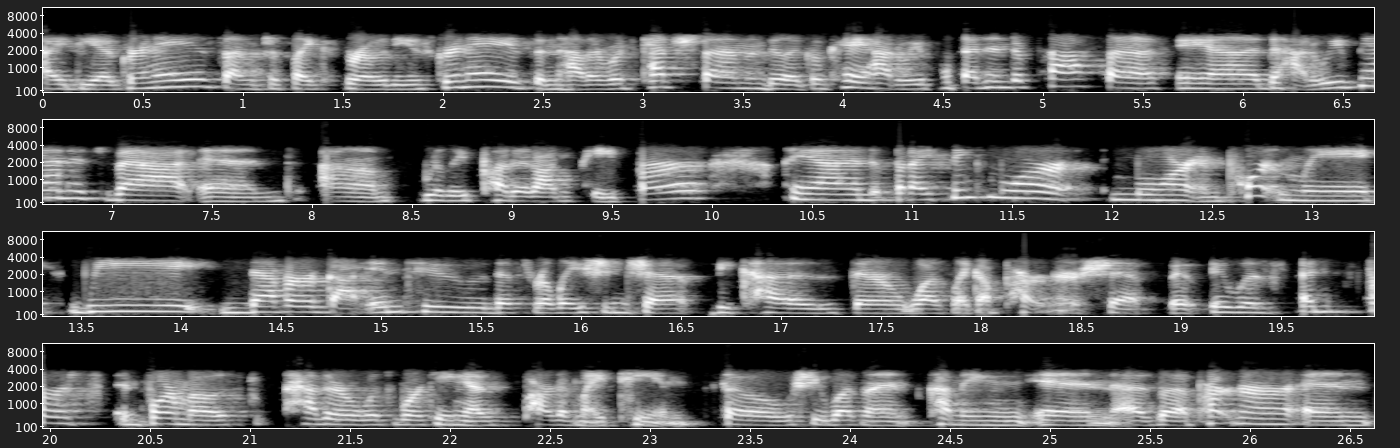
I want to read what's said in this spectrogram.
idea grenades. I would just like throw these grenades, and Heather would catch them and be like, okay, how do we put that into process? And how do we manage that? And um, really put it on paper. And, but I think more, more importantly, we never got into this relationship because there was like a partnership. It, it was, and first and foremost, Heather was working as part of my team. So she wasn't coming in as a partner and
